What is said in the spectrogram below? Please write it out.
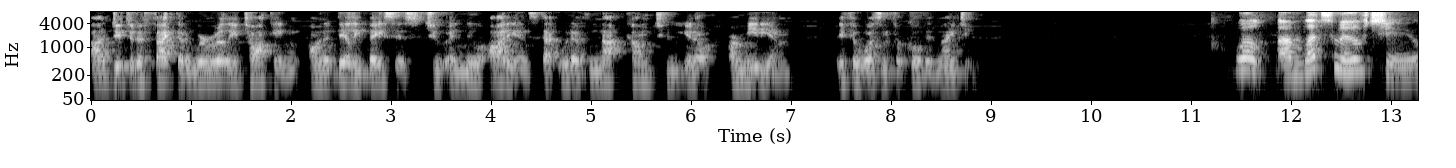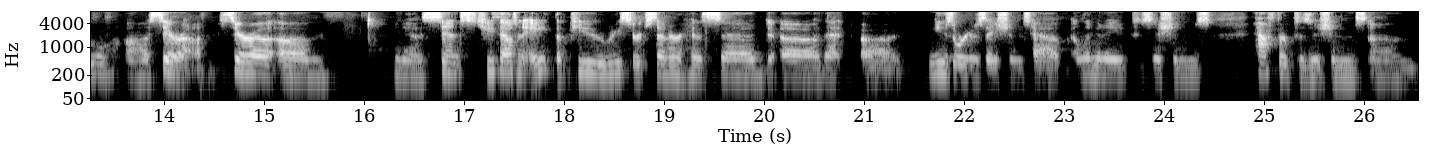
Uh, due to the fact that we're really talking on a daily basis to a new audience that would have not come to you know our medium if it wasn't for covid-19 well, um, let's move to uh, Sara. Sara, um, you know, since 2008, the Pew Research Center has said uh, that uh, news organizations have eliminated positions, half their positions um,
